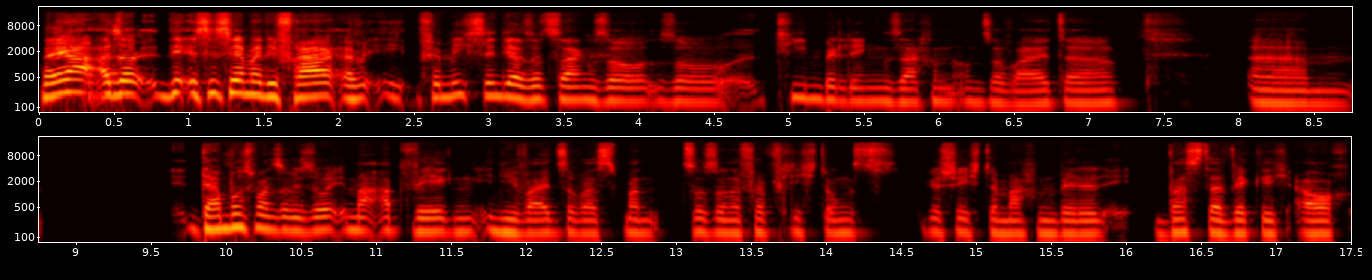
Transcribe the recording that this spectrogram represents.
Naja, also es ist ja immer die Frage, äh, für mich sind ja sozusagen so, so Teambuilding-Sachen und so weiter. Ähm, da muss man sowieso immer abwägen, inwieweit sowas man so, so eine Verpflichtungsgeschichte machen will, was da wirklich auch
